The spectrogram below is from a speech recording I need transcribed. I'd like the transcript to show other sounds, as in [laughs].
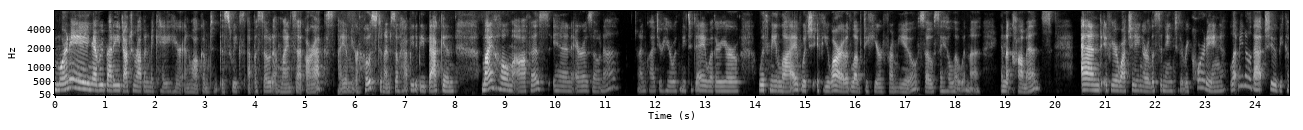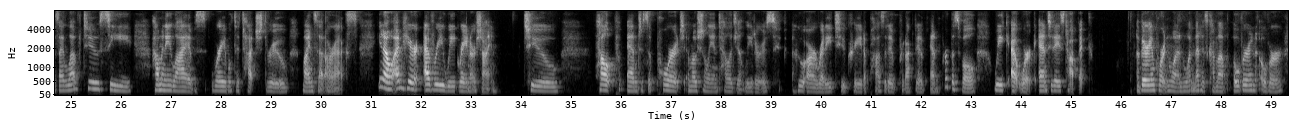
Morning, everybody. Dr. Robin McKay here, and welcome to this week's episode of Mindset RX. I am your host, and I'm so happy to be back in my home office in Arizona. And I'm glad you're here with me today, whether you're with me live, which if you are, I would love to hear from you. So say hello in the in the comments. And if you're watching or listening to the recording, let me know that too, because I love to see how many lives we're able to touch through Mindset RX. You know, I'm here every week, rain or shine, to help and to support emotionally intelligent leaders who are ready to create a positive, productive, and purposeful week at work. And today's topic, a very important one, one that has come up over and over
